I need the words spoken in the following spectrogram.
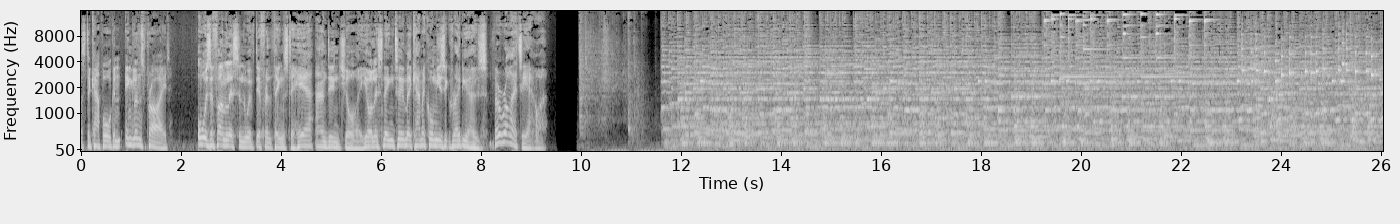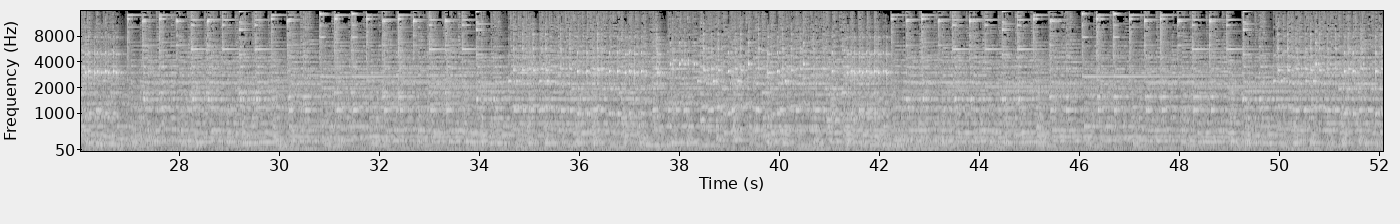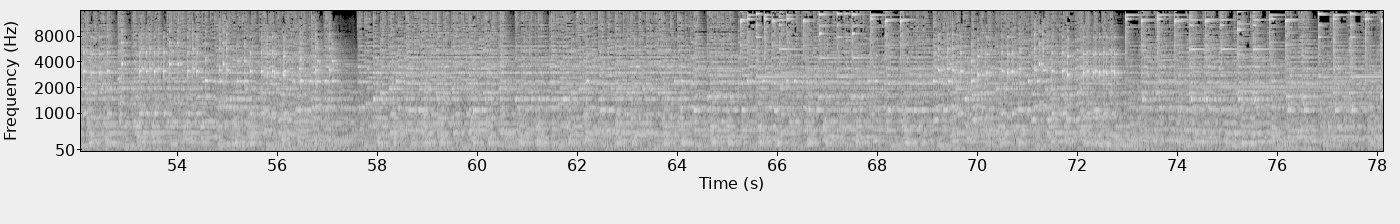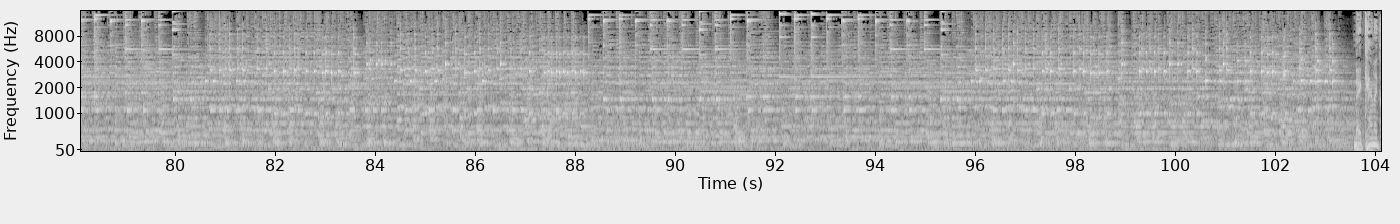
That's the Cap Organ, England's Pride. Always a fun listen with different things to hear and enjoy. You're listening to Mechanical Music Radio's Variety Hour.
